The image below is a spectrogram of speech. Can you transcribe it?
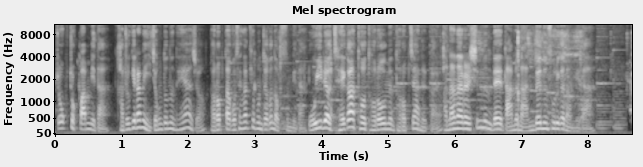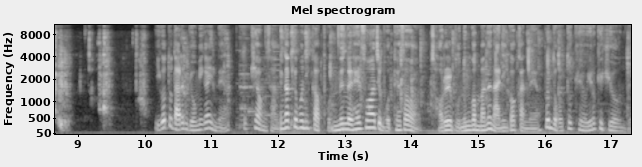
쪽쪽 빱니다. 가족이라면 이 정도는 해야죠. 더럽다고 생각해 본 적은 없습니다. 오히려 제가 더 더러우면 더럽지 않을까요? 바나나를 씹는데 나면 안 되는 소리가 납니다. 이것도 나름 묘미가 있네요. 쿠키 영상. 생각해보니까 본능을 해소하지 못해서 저를 무는 것만은 아닌 것 같네요. 그런데 어떡해요. 이렇게 귀여운데.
